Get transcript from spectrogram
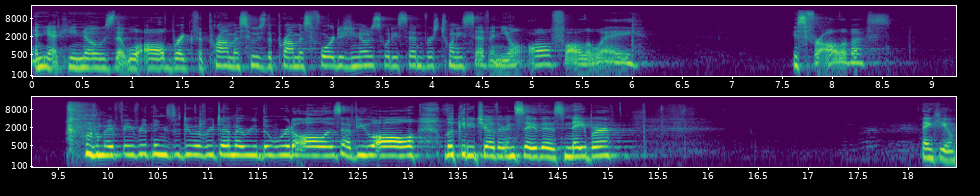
And yet he knows that we'll all break the promise. Who's the promise for? Did you notice what he said in verse 27? You'll all fall away. Is for all of us. One of my favorite things to do every time I read the word all is have you all look at each other and say this neighbor. Thank you.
